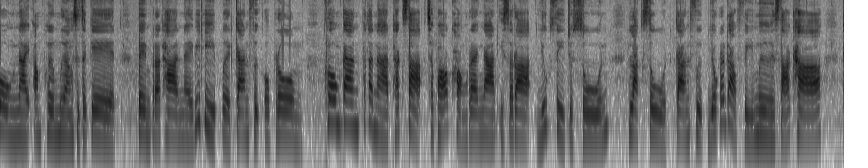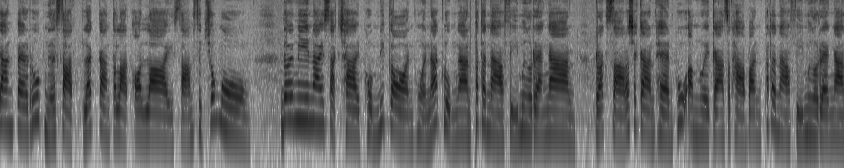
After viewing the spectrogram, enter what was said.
วงศ์นายอำเภอเมืองศรีสะเกดเป็นประธานในพิธีเปิดการฝึกอบรม โครงการพัฒนาทักษะเฉพาะของแรงงานอิสระยุค 4.0 หลักสูตร การฝึกยกระดับฝีมือสาขา การแปรรูปเนื้อสัตว์ และการตลาดออนไลน์ 30 ชั่วโมง โดยมีนายศักชัยพรมนิกร หัวหน้ากลุ่มงานพัฒนาฝีมือแรงงาน รักษาราชการแทนผู้อำนวยการสถาบันพัฒนาฝีมือแรงงาน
